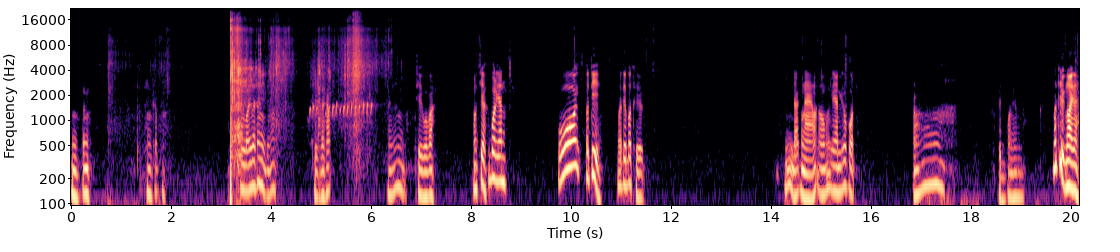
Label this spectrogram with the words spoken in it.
นี่ตัวนี้ครับลอยมาทั้งนี้ถึงมั้งถึงแล้วครับ เชือกว่าปะเอาเชือกขึ้นบริยัน โอ้ยเอาตีมาเต็มบ่ถือยิ่งดักหนามันออกมาเรียนเลี้ยวดอ๋อเป็นปอนนี้มันถึกหน่อยนะ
